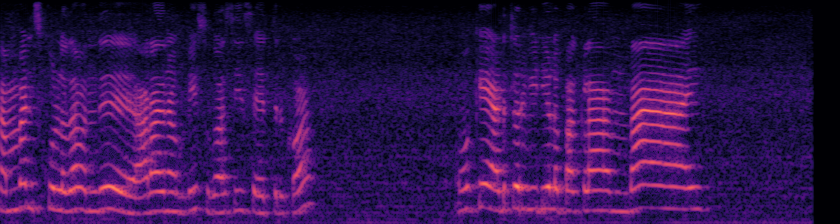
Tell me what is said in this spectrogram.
கம்பன் ஸ்கூலில் தான் வந்து ஆராதனா குட்டி சுகாசி சேர்த்துருக்கோம். ஓகே அடுத்த ஒரு வீடியோவில் பார்க்கலாம். பாய்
